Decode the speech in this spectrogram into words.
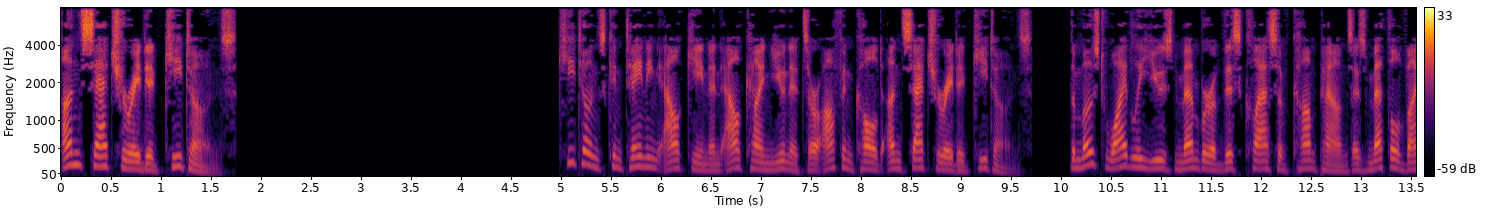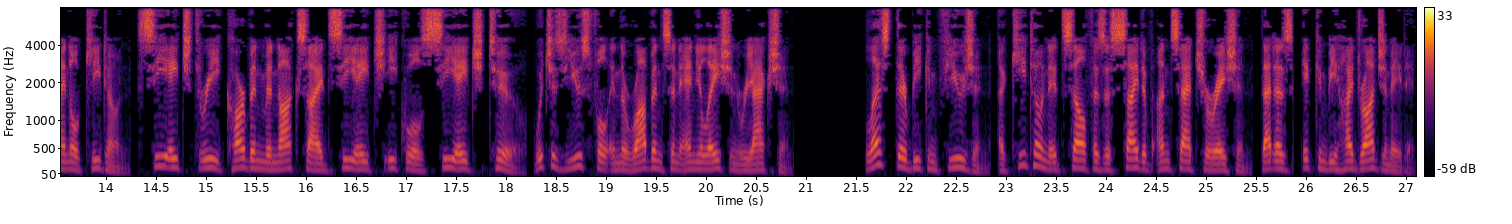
Unsaturated ketones Ketones containing alkene and alkyne units are often called unsaturated ketones. The most widely used member of this class of compounds is methyl vinyl ketone, CH3 carbon monoxide CH equals CH2, which is useful in the Robinson annulation reaction. Lest there be confusion, a ketone itself is a site of unsaturation, that is, it can be hydrogenated.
